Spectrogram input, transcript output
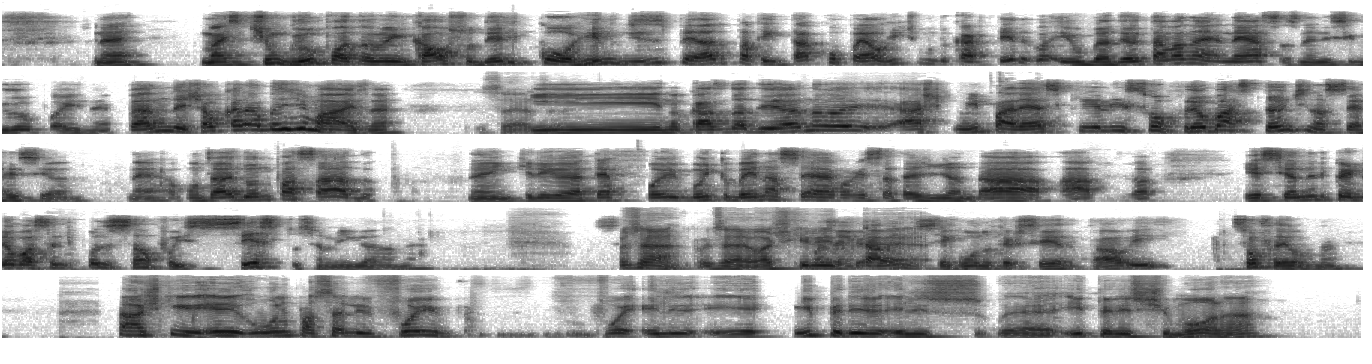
né? Mas tinha um grupo no encalço dele correndo desesperado para tentar acompanhar o ritmo do carteiro, e o Bandeira estava nessas, né, nesse grupo aí, né, para não deixar o cara abrir demais, né. Certo. E no caso do Adriano, acho que me parece que ele sofreu bastante na Serra esse ano, né, ao contrário do ano passado, né, em que ele até foi muito bem na Serra com a estratégia de andar rápido. Tal. Esse ano ele perdeu bastante posição, foi sexto, se não me engano, né. Pois é, pois é, eu acho que Mas ele estava é... em segundo, terceiro e tal, e sofreu, né. Acho que ele, o ano passado ele foi foi, ele, hiper, ele é, hiperestimou, né?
